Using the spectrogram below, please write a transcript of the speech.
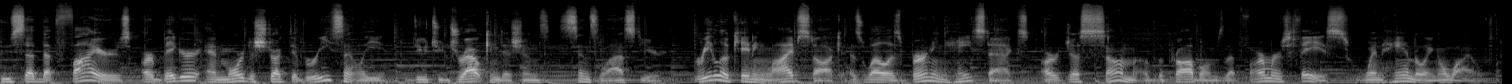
who said that fires are bigger and more destructive recently due to drought conditions since last year. Relocating livestock as well as burning haystacks are just some of the problems that farmers face when handling a wildfire.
